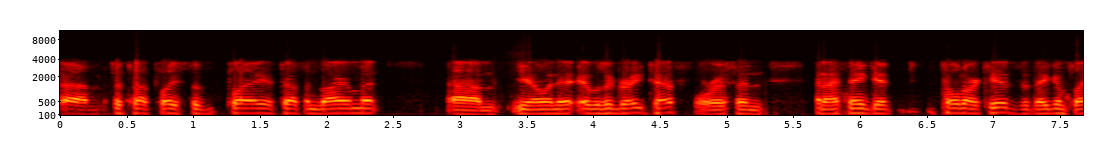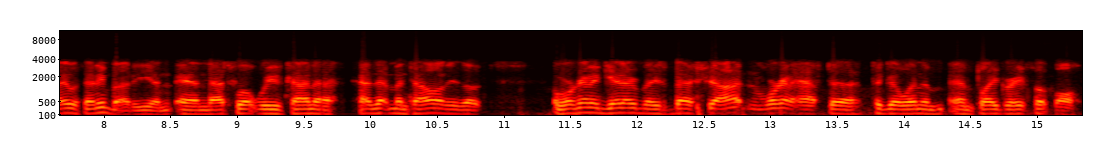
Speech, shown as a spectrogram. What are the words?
Um, it's a tough place to play, a tough environment. Um, you know, and it, it was a great test for us, and and I think it told our kids that they can play with anybody, and and that's what we've kind of had that mentality that we're going to get everybody's best shot, and we're going to have to to go in and, and play great football.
